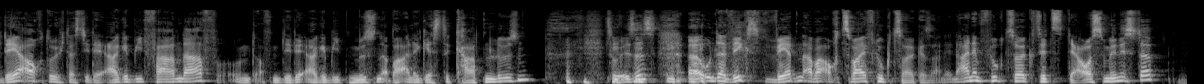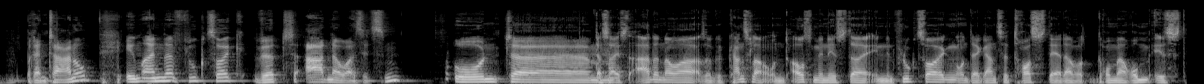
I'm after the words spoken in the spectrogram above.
der auch durch das DDR-Gebiet fahren darf. Und auf dem DDR-Gebiet müssen aber alle Gäste Karten lösen. so ist es. äh, unterwegs werden aber auch zwei Flugzeuge sein. In einem Flugzeug sitzt der Außenminister, Brentano. Im anderen Flugzeug wird Adenauer sitzen. Und ähm, Das heißt, Adenauer, also Kanzler und Außenminister in den Flugzeugen und der ganze Tross, der da drumherum ist,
